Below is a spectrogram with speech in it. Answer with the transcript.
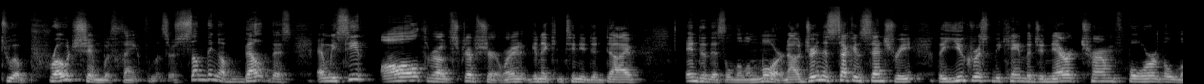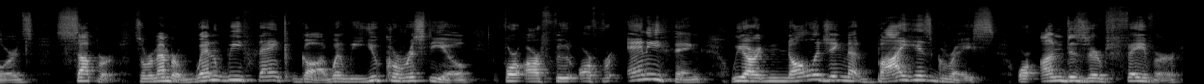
to approach him with thankfulness. There's something about this, and we see it all throughout scripture. We're going to continue to dive into this a little more. Now, during the second century, the Eucharist became the generic term for the Lord's Supper. So remember, when we thank God, when we Eucharistio for our food or for anything, we are acknowledging that by His grace or undeserved favor,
